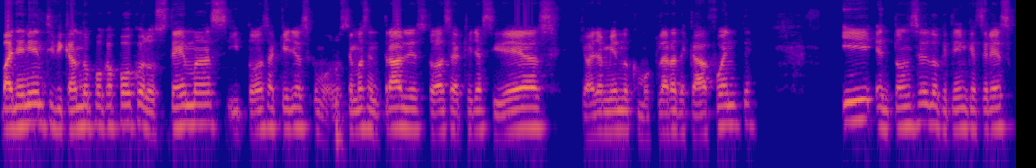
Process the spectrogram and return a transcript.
vayan identificando poco a poco los temas y todas aquellas, como los temas centrales, todas aquellas ideas que vayan viendo como claras de cada fuente. Y entonces lo que tienen que hacer es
